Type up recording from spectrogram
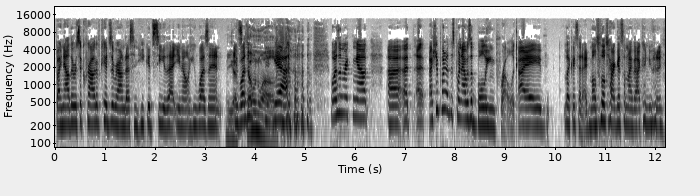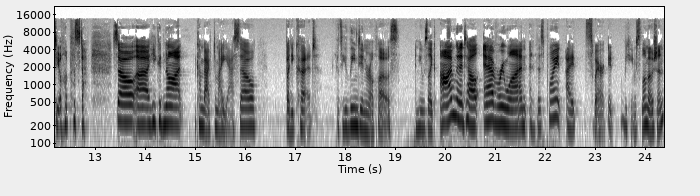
By now, there was a crowd of kids around us, and he could see that you know he wasn't. Got he wasn't. stonewalled. Yeah, wasn't working out. Uh, at, at, I should point out at this point, I was a bullying pro. Like I, like I said, I had multiple targets on my back. I knew how to deal with this stuff. So uh, he could not come back to my yeah. So, but he could because he leaned in real close and he was like, I'm going to tell everyone. And at this point, I swear it became slow motion.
